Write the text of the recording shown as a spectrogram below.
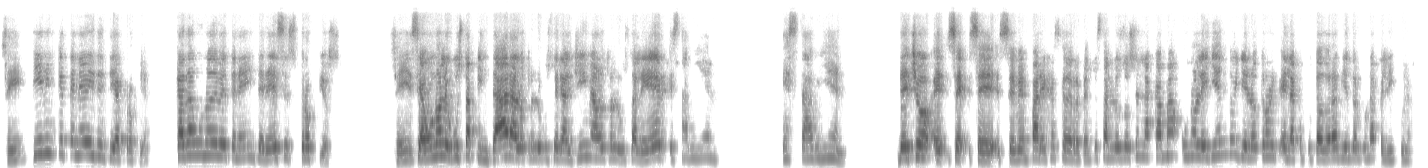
¿sí? Tienen que tener identidad propia. Cada uno debe tener intereses propios. ¿sí? Si a uno le gusta pintar, al otro le gusta ir al gym, al otro le gusta leer, está bien. Está bien. De hecho, eh, se, se, se, ven parejas que de repente están los dos en la cama, uno leyendo y el otro en la computadora viendo alguna película.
